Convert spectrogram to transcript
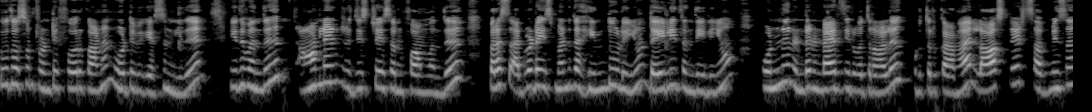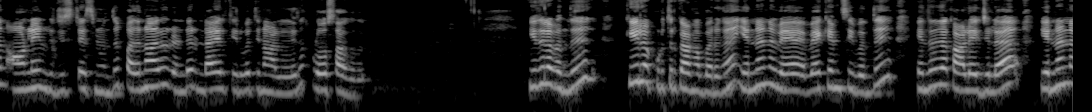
Two thousand twenty ஃபோருக்கான நோட்டிஃபிகேஷன் இது. இது வந்து ஆன்லைன் ரிஜிஸ்ட்ரேஷன் ஃபார்ம் வந்து ப்ளஸ் அட்வர்டைஸ்மெண்ட் த ஹிந்துலையும் டெய்லி தந்திலையும் ஒன்று ரெண்டு ரெண்டாயிரத்தி இருபத்தி நாலு கொடுத்துருக்காங்க. Last date submission online registration வந்து பதினாறு ரெண்டு ரெண்டாயிரத்தி இருபத்தி நாலுலேருந்து க்ளோஸ் ஆகுது. இதில் வந்து கீழே கொடுத்துருக்காங்க பாருங்கள் என்னென்ன வே வேக்கன்சி வந்து எந்தெந்த காலேஜில் என்னென்ன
